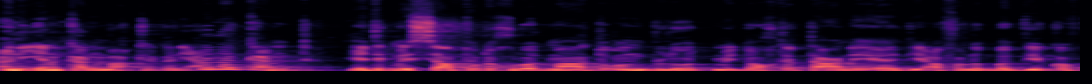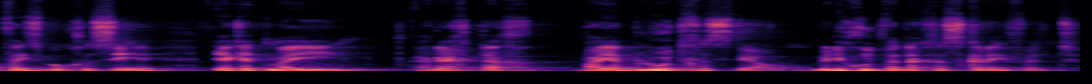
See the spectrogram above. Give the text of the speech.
Aan die een kant maklik, aan die ander kant het ek myself tot 'n groot mate ontbloot. My dogter Tanie het die afgelope week op Facebook gesê ek het my regtig baie blootgestel met die goed wat ek geskryf het.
